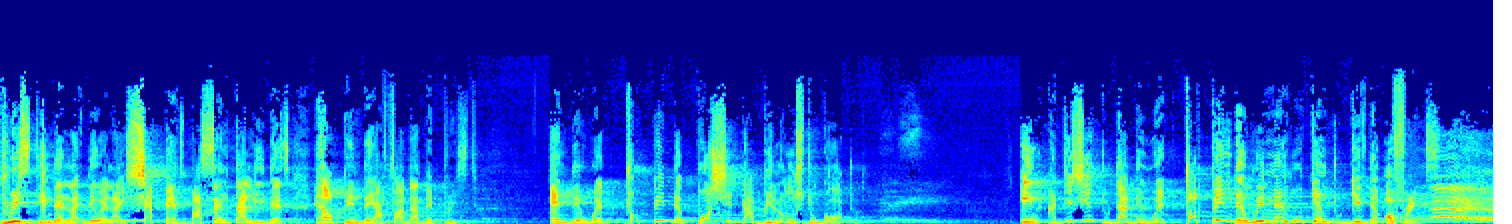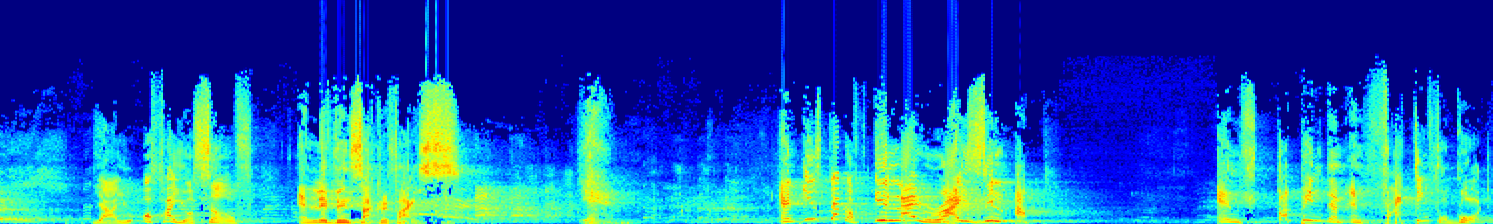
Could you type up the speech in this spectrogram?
priests in the like they were like shepherds, bacenta leaders, helping their father, the priest. And they were chopping the portion that belongs to God. In addition to that, they were topping the women who came to give the offerings. Yeah, you offer yourself a living sacrifice. Yeah. And instead of Eli rising up and stopping them and fighting for God,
